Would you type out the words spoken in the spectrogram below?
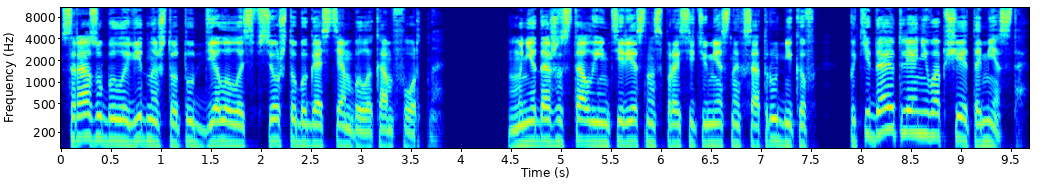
Сразу было видно, что тут делалось все, чтобы гостям было комфортно. Мне даже стало интересно спросить у местных сотрудников, покидают ли они вообще это место.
